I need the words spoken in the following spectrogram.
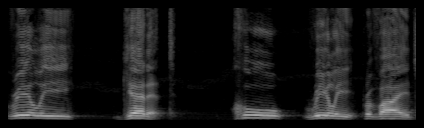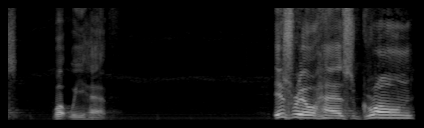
really get it. Who really provides what we have? Israel has grown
